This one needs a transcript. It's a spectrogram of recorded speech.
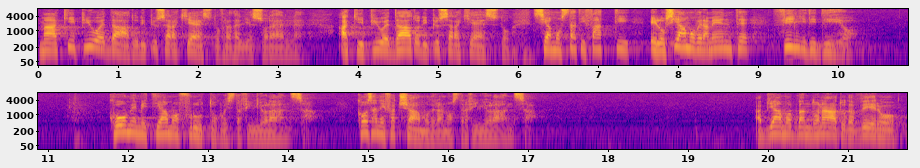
ma a chi più è dato di più sarà chiesto, fratelli e sorelle. A chi più è dato di più sarà chiesto. Siamo stati fatti, e lo siamo veramente, figli di Dio. Come mettiamo a frutto questa figliolanza? Cosa ne facciamo della nostra figliolanza? Abbiamo abbandonato davvero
